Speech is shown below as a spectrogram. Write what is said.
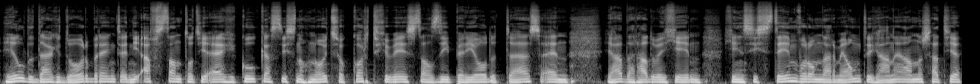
heel de dag doorbrengt. En die afstand tot je eigen koelkast is nog nooit zo kort geweest als die periode thuis. En ja, daar hadden we geen, geen systeem voor om daarmee om te gaan. Hè. Anders had je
